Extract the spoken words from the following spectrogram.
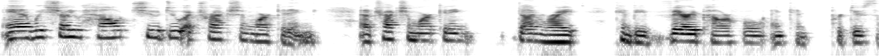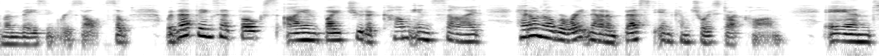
And we show you how to do attraction marketing. And attraction marketing done right can be very powerful and can produce some amazing results. So with that being said, folks, I invite you to come inside, head on over right now to bestincomechoice.com and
